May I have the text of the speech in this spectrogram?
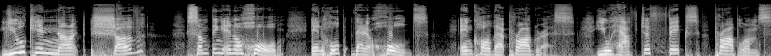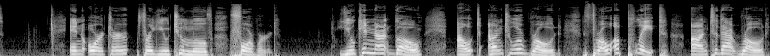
You cannot shove something in a hole and hope that it holds and call that progress. You have to fix problems in order for you to move forward. You cannot go out onto a road, throw a plate onto that road,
